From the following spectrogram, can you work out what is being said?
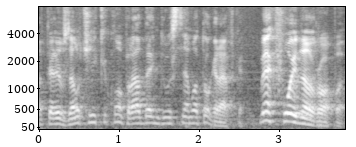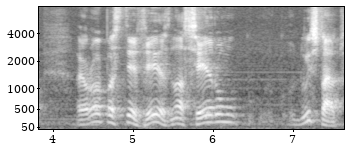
A televisão tinha que comprar da indústria cinematográfica. Como é que foi na Europa? Na Europa, as TVs nasceram do Estado.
